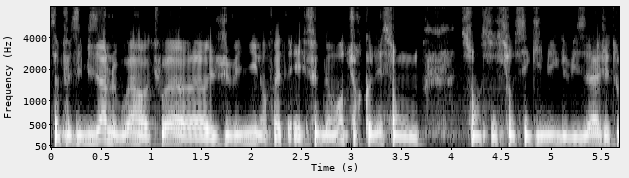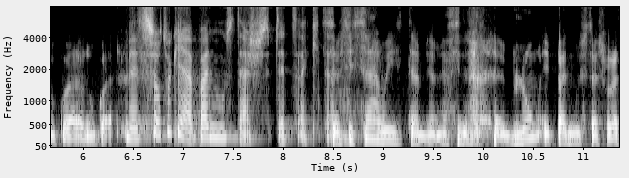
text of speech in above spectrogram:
ça me faisait bizarre de le voir, euh, tu vois, euh, juvénile en fait. Et finalement, tu reconnais son, son, son- ses gimmicks de visage et tout, quoi. Donc, voilà. Mais surtout qu'il a pas de moustache, c'est peut-être ça qui t'a. C'est aussi ça, oui, t'as bien, merci. De... Blond et pas de moustache, voilà,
